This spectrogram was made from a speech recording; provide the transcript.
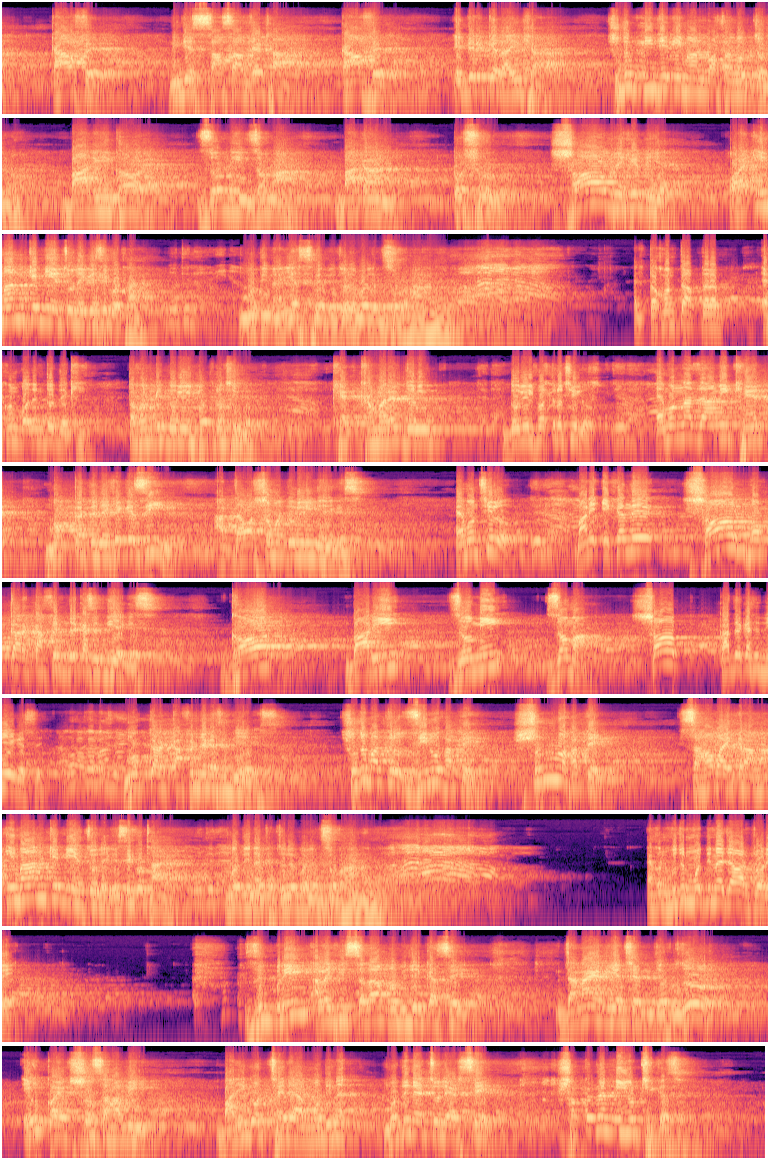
কাফের, নিজের সাসা জেঠা কাফের, এদেরকে রাইখা শুধু নিজের ইমান বাঁচানোর জন্য। বাড়ি ঘর জমি, জমা, বাগান, পশু, সব রেখে দিয়ে ওরা ইমানকে নিয়ে চলে গেছে কোথায়? সুবহানাল্লাহ। তখন তো আপনারা, এখন বলেন তো দেখি, তখন কি দলিল পত্র ছিল? ক্ষেত খামারের দলিল দলিল পত্র ছিল? এমন না যে আমি ক্ষেত মক্কাতে রেখে গেছি আর যাওয়ার সময় দলিল নিয়ে গেছি। এমন ছিল? মানে এখানে সব মক্কার কাফেরদের কাছে দিয়ে গেছে। ঘর, বাড়ি, জমি, জমা, সব কাদের কাছে দিয়ে গেছে? মক্কার কাফেরদের কাছে দিয়ে গেছে। শুধুমাত্র জিরো হাতে, শূন্য হাতে সাহাবা একরাম ইমানকে নিয়ে চলে গেছে কোথায়? মদিনাতে। চলে বলেন সোভান এখন হুজুর মদিনা যাওয়ার পরে জিব্রিল আলাইহিস সালাম নবীজির কাছে জানায় দিয়েছেন যে, হুজুর, এই কয়েকশো সাহাবি বাড়িঘর ছেড়ে মদিনা, মদিনায় চলে আসছে। সকলের নিয়ত ঠিক আছে।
